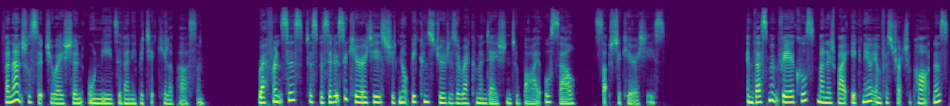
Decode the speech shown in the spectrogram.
financial situation, or needs of any particular person. References to specific securities should not be construed as a recommendation to buy or sell such securities. Investment vehicles managed by Igneo Infrastructure Partners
